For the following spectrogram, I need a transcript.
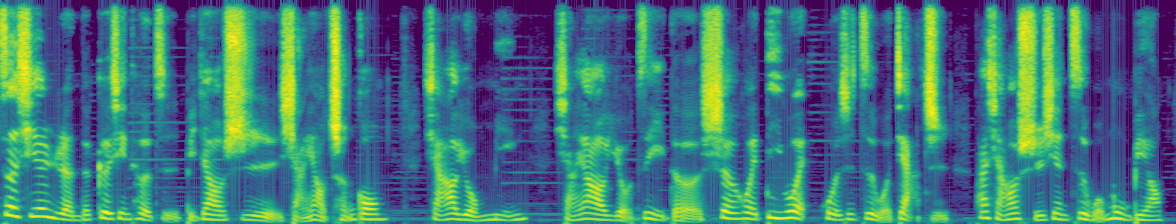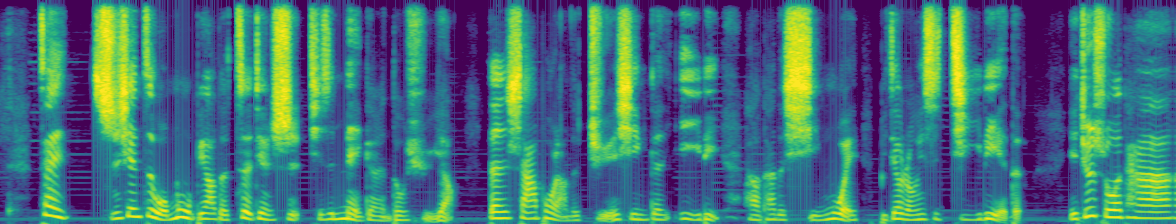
这些人的个性特质比较是想要成功，想要有名，想要有自己的社会地位或者是自我价值，他想要实现自我目标。在实现自我目标的这件事，其实每个人都需要。但是杀破狼的决心跟毅力，还有他的行为比较容易是激烈的，也就是说他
